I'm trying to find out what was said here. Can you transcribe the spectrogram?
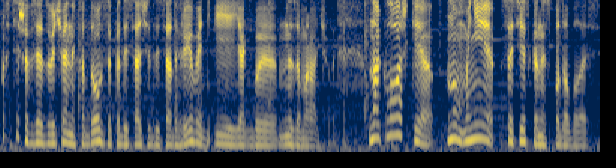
простіше взяти звичайний хот-дог за 50-60 гривень і якби не заморачувати. На клошки, ну мені сосіска не сподобалась.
